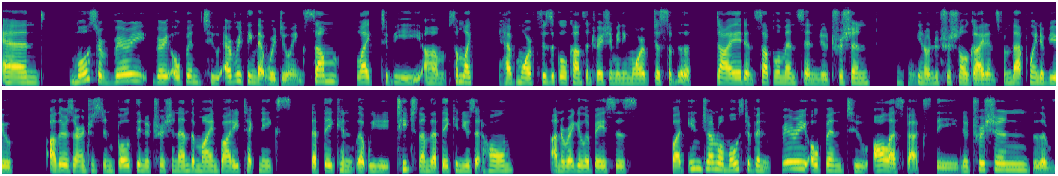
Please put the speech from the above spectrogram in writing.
and most are very very open to everything that we're doing. Some like to be um, some like have more physical concentration meaning more of just of the diet and supplements and nutrition mm-hmm. you know nutritional guidance from that point of view. Others are interested in both the nutrition and the mind body techniques that they can that we teach them that they can use at home on a regular basis. But in general most have been very open to all aspects the nutrition the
